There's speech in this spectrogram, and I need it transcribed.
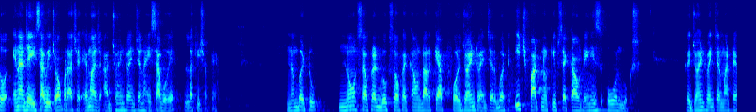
તો એના જે હિસાબી ચોપડા છે, એમાં જ આ જોઈન્ટ વેન્ચરના હિસાબો એ લખી શકે. Number two no separate books of account are kept for joint venture but each partner keeps account in his own books કે જોઈન્ટ વેન્ચર માટે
